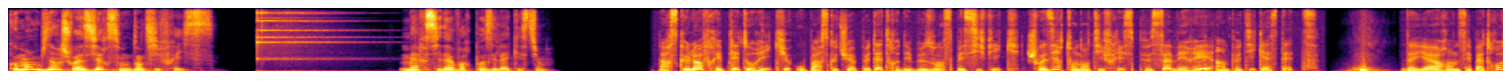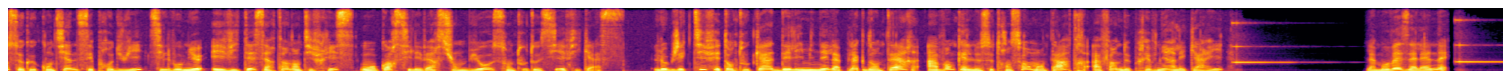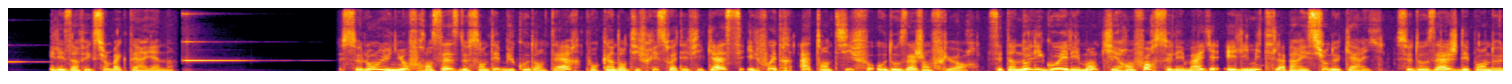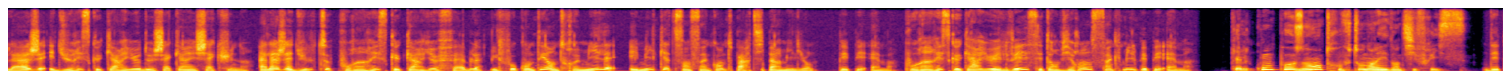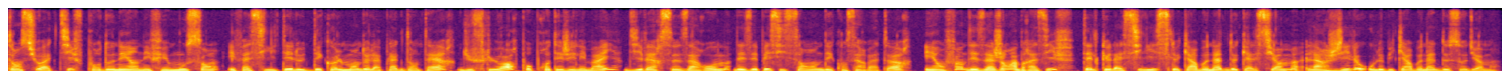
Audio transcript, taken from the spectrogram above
Comment bien choisir son dentifrice? Merci d'avoir posé la question. Parce que l'offre est pléthorique ou parce que tu as peut-être des besoins spécifiques, choisir ton dentifrice peut s'avérer un petit casse-tête. D'ailleurs, on ne sait pas trop ce que contiennent ces produits, s'il vaut mieux éviter certains dentifrices ou encore si les versions bio sont tout aussi efficaces. L'objectif est en tout cas d'éliminer la plaque dentaire avant qu'elle ne se transforme en tartre afin de prévenir les caries, la mauvaise haleine et les infections bactériennes. Selon l'Union française de santé bucco-dentaire, pour qu'un dentifrice soit efficace, il faut être attentif au dosage en fluor. C'est un oligo-élément qui renforce l'émail et limite l'apparition de caries. Ce dosage dépend de l'âge et du risque carieux de chacun et chacune. À l'âge adulte, pour un risque carieux faible, il faut compter entre 1000 et 1450 parties par million, ppm. Pour un risque carieux élevé, c'est environ 5000 ppm. Quels composants trouve-t-on dans les dentifrices? Des tensioactifs pour donner un effet moussant et faciliter le décollement de la plaque dentaire, du fluor pour protéger l'émail, divers arômes, des épaississants, des conservateurs, et enfin des agents abrasifs tels que la silice, le carbonate de calcium, l'argile ou le bicarbonate de sodium.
